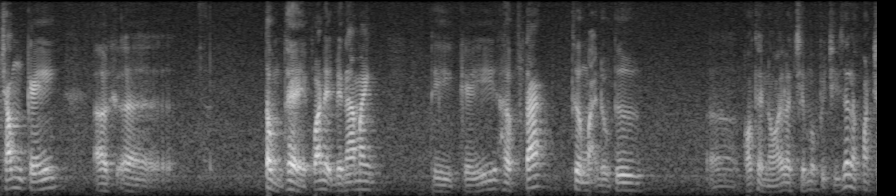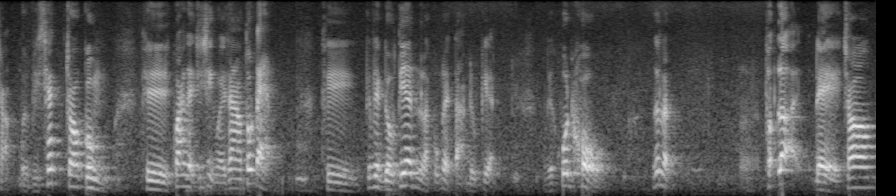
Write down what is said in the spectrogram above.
trong cái uh, uh, tổng thể quan hệ Việt Nam Anh thì cái hợp tác thương mại đầu tư uh, có thể nói là chiếm một vị trí rất là quan trọng bởi vì xét cho cùng thì quan hệ chính trị ngoại giao tốt đẹp thì cái việc đầu tiên là cũng để tạo điều kiện cái khuôn khổ rất là ờ, thuận lợi để cho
